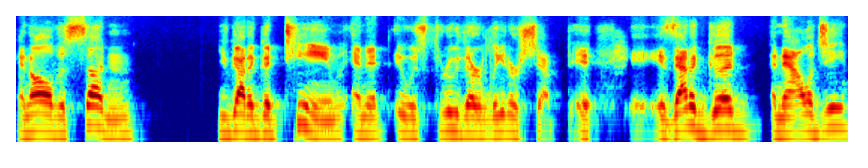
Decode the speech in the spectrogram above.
and all of a sudden you've got a good team and it, it was through their leadership. Is that a good analogy?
